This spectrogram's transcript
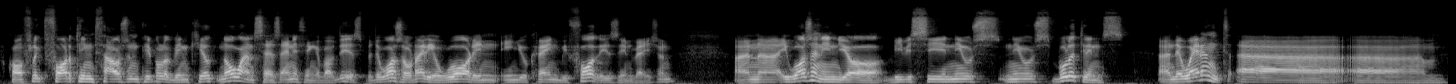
of conflict. 14,000 people have been killed. No one says anything about this, but there was already a war in in Ukraine before this invasion and uh, it wasn't in your BBC news news bulletins, and there weren't uh, um,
